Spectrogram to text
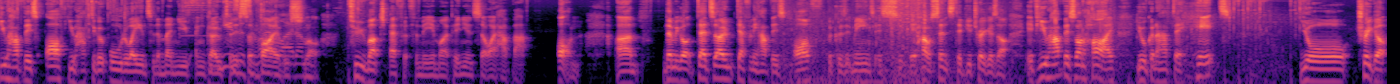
you have this off, you have to go all the way into the menu and go to this survival slot. Too much effort for me, in my opinion, so I have that on. Um, then we got dead zone. Definitely have this off because it means it's how sensitive your triggers are. If you have this on high, you're going to have to hit your trigger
